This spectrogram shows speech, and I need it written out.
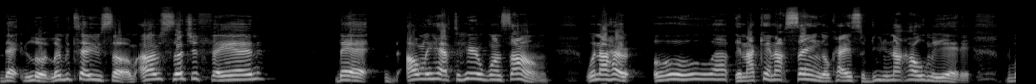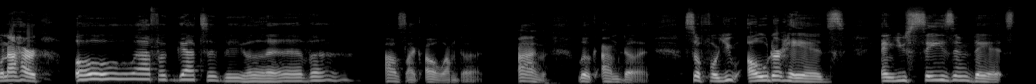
that look, let me tell you something. I'm such a fan that I only have to hear one song. When I heard, oh, I, and I cannot sing, okay, so do not hold me at it. But when I heard, oh, I forgot to be a lover, I was like, oh, I'm done. I'm look, I'm done. So for you older heads and you season vets,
